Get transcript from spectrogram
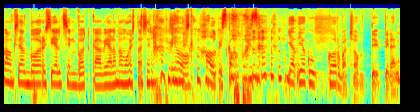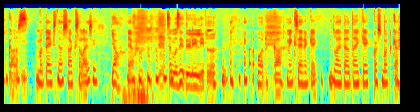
Onko siellä Boris Jeltsin vodkaa vielä? Mä muistan silloin joo, halpiskaupoissa. ja joku Gorbachev-tyyppinen kanssa. Mutta eikö ne ole saksalaisia? Joo, Joo. semmoisia yli Lidl vodkaa. Miksei ne ke- laita jotain kekkosvodkaa?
